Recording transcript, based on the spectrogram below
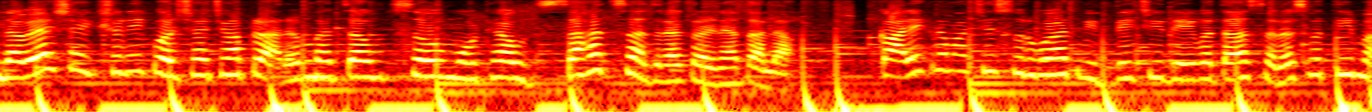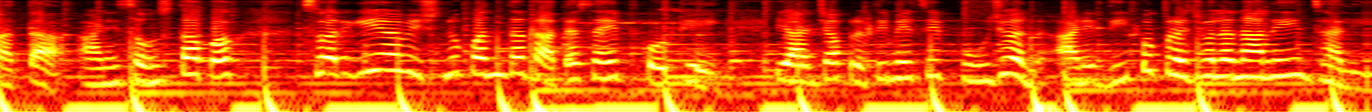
नव्या शैक्षणिक वर्षाच्या प्रारंभाचा उत्सव मोठ्या उत्साहात साजरा करण्यात आला. कार्यक्रमाची सुरुवात विद्येची देवता सरस्वती माता आणि संस्थापक स्वर्गीय विष्णुपंत तात्यासाहेब कोठे यांच्या प्रतिमेचे पूजन आणि दीपप्रज्वलनाने झाली.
